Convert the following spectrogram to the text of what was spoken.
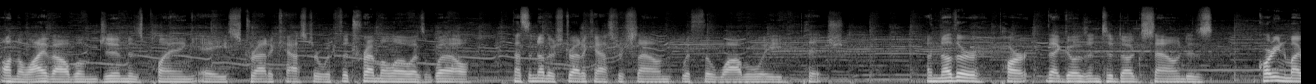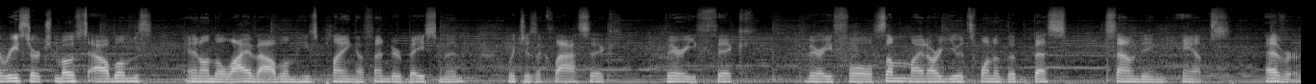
on the live album, Jim is playing a Stratocaster with the tremolo as well. That's another Stratocaster sound with the wobbly pitch. Another part that goes into Doug's sound is, according to my research, most albums and on the live album, he's playing a Fender Bassman, which is a classic, very thick, very full. Some might argue it's one of the best sounding amps ever.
